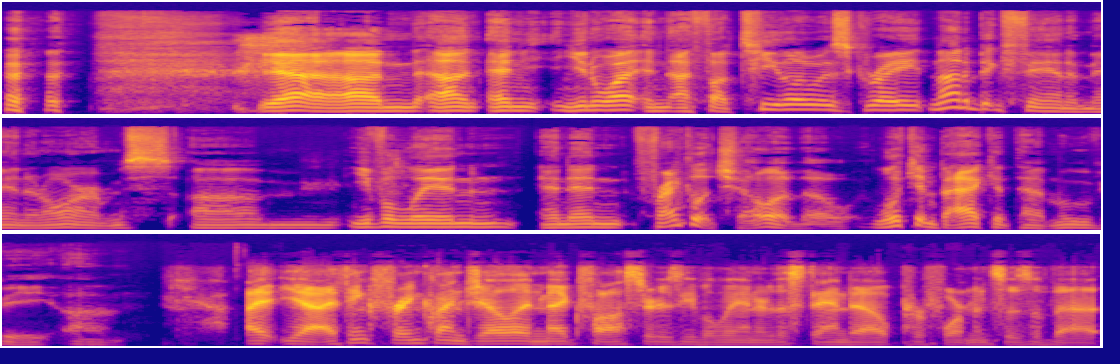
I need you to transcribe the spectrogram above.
yeah, and, and, and you know what? And I thought Teela was great. Not a big fan of Man at Arms. Um, Evil-Lyn, and then Frank Langella. Though looking back at that movie, um, I yeah, I think Frank Langella and Meg Foster's Evil-Lyn are the standout performances of that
